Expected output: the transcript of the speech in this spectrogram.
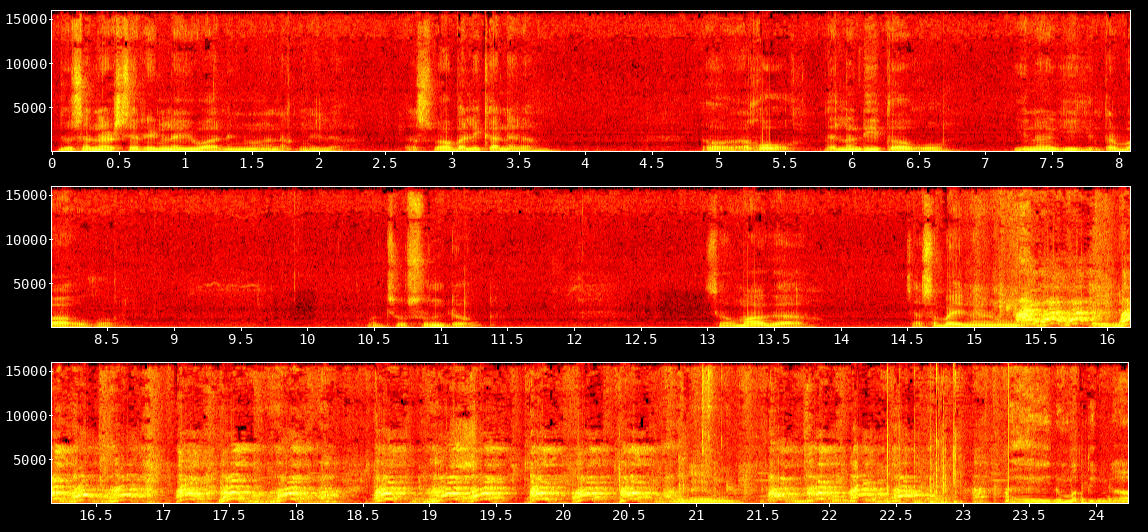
Doon sa nursery nila iwanan yung anak nila. Tapos babalikan na lang. So, ako, dahil nandito ako, yun ang nagiging trabaho ko. Magsusundo. Sa umaga, sasabay na tayo niya. Ako na yung ay dumating na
